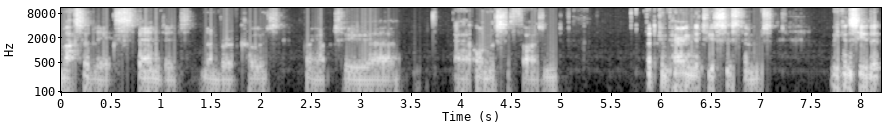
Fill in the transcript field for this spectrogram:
massively extended number of codes, going up to uh, uh, almost a thousand. But comparing the two systems, we can see that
